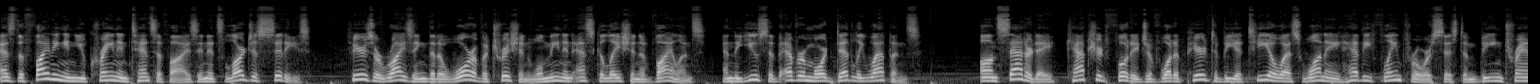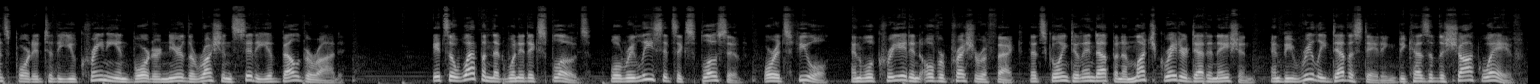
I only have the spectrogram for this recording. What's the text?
As the fighting in Ukraine intensifies in its largest cities, fears are rising that a war of attrition will mean an escalation of violence and the use of ever more deadly weapons. On Saturday, captured footage of what appeared to be a TOS-1A heavy flamethrower system being transported to the Ukrainian border near the Russian city of Belgorod. It's a weapon that when it explodes, will release its explosive, or its fuel, and will create an overpressure effect that's going to end up in a much greater detonation and be really devastating because of the shock wave.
